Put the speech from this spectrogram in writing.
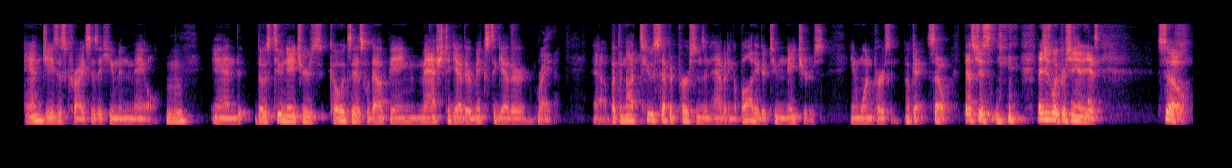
and Jesus Christ is a human male. hmm And those two natures coexist without being mashed together, mixed together. Right. Yeah, but they're not two separate persons inhabiting a body. They're two natures in one person. Okay, so that's just that's just what Christianity is. So,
